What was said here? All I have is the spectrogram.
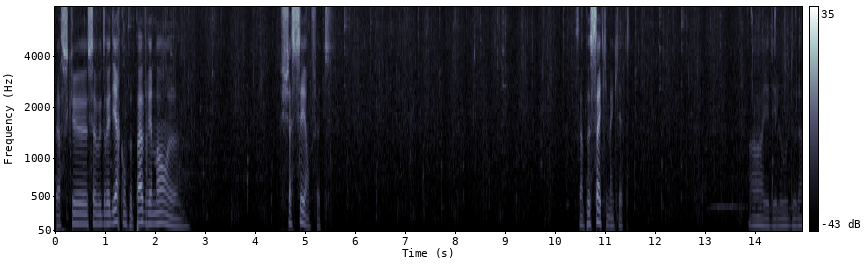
Parce que ça voudrait dire qu'on peut pas vraiment euh, chasser en fait. C'est un peu ça qui m'inquiète. Ah, il y a des lots de là.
